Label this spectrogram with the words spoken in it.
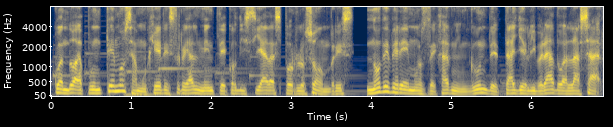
Cuando apuntemos a mujeres realmente codiciadas por los hombres, no deberemos dejar ningún detalle librado al azar.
